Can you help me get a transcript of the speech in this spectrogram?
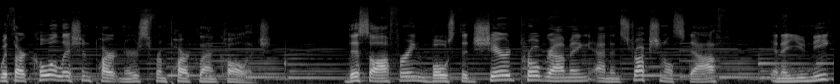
with our coalition partners from Parkland College. This offering boasted shared programming and instructional staff in a unique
